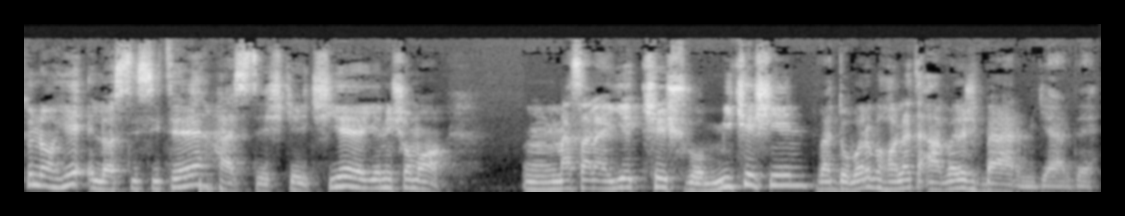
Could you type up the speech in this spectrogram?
تو ناحیه الاستیسیته هستش که چیه؟ یعنی شما مثلا یک کش رو می‌کشین و دوباره به حالت اولش برمیگرده.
